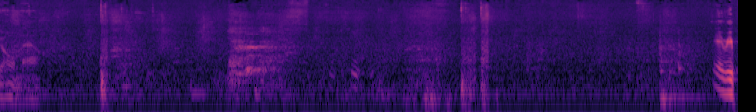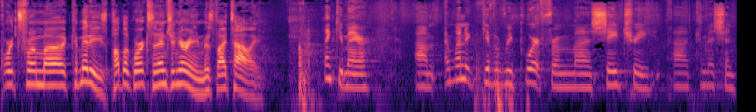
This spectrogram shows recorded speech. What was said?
Go now. Okay, Reports from uh, committees, Public Works and Engineering, Ms. Vitale. Thank you, Mayor. Um, I want to give a report from uh, Shade Tree uh, Commission.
